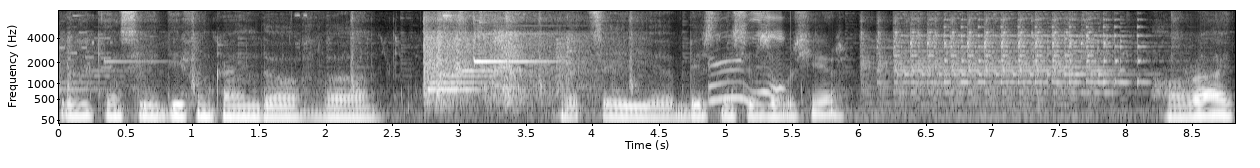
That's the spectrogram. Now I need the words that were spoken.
So you can see different kind of uh, let's say uh, businesses over here all right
